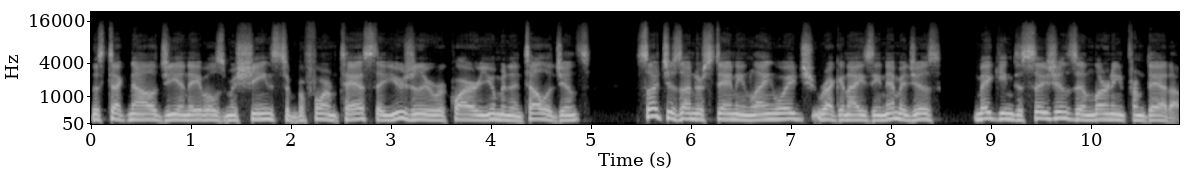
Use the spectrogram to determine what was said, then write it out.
This technology enables machines to perform tasks that usually require human intelligence, such as understanding language, recognizing images, making decisions, and learning from data.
